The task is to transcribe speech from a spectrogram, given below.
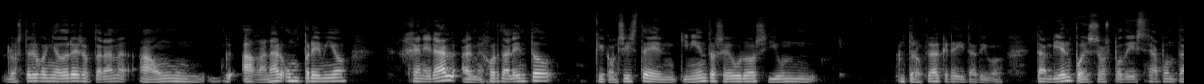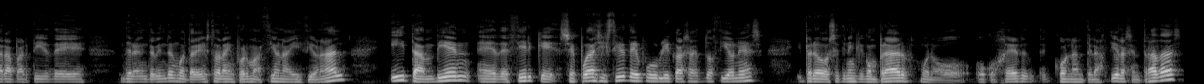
los tres ganadores optarán a, un, a ganar un premio general al mejor talento que consiste en 500 euros y un trofeo acreditativo. También, pues os podéis apuntar a partir de, del ayuntamiento, encontraréis toda la información adicional y también eh, decir que se puede asistir de público a esas actuaciones, pero se tienen que comprar, bueno, o, coger con antelación las entradas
